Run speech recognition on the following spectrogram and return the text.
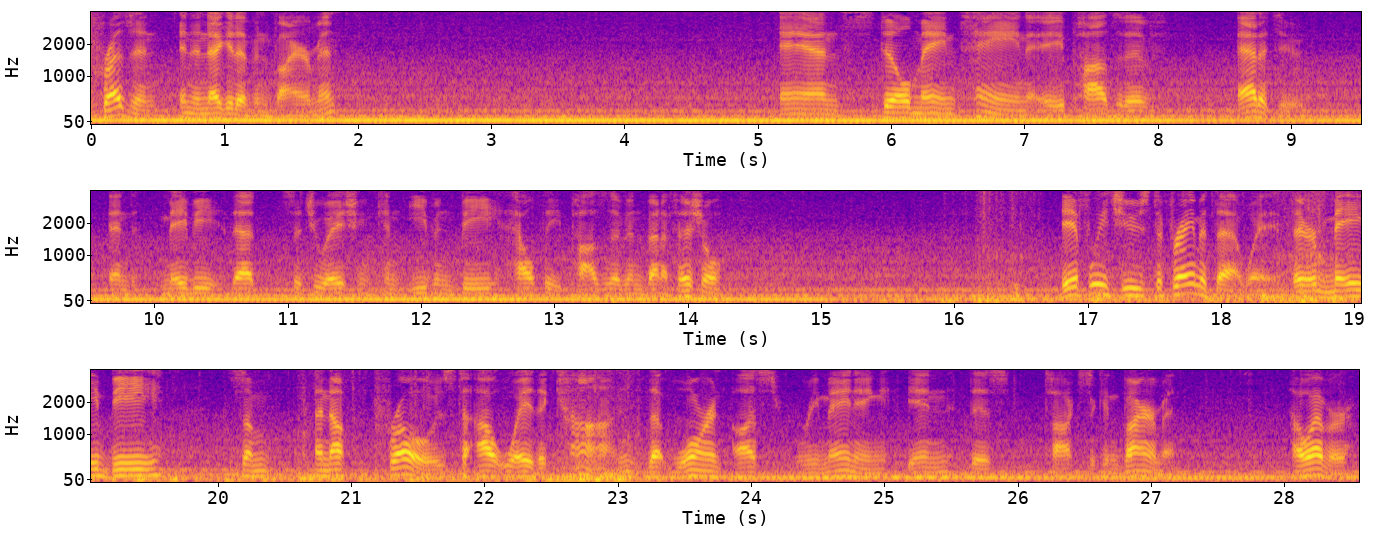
present in a negative environment and still maintain a positive attitude. And maybe that situation can even be healthy, positive, and beneficial if we choose to frame it that way. There may be some enough pros to outweigh the cons that warrant us remaining in this toxic environment. However,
